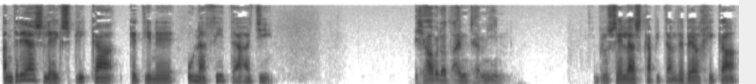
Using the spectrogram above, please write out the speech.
Andreas le explica que tiene una cita allí. Ich habe dort einen Termin. Bruselas, capital de Bélgica,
